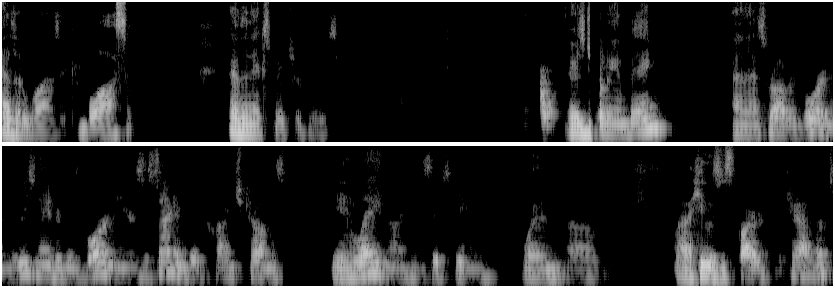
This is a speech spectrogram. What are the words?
As it was, it could blossom. Have the next picture, please. There's Julian Byng, and that's Robert Borden. And the reason I introduced Borden here is the second big crunch comes in late 1916 when uh, uh, Hughes is fired from the cabinet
